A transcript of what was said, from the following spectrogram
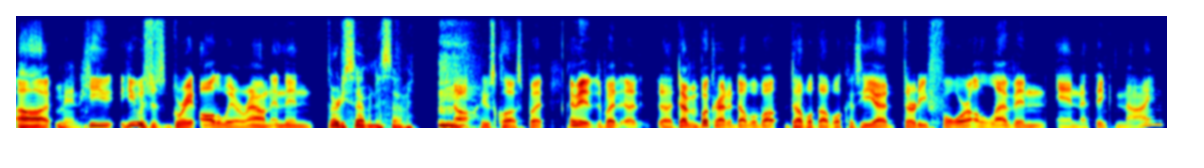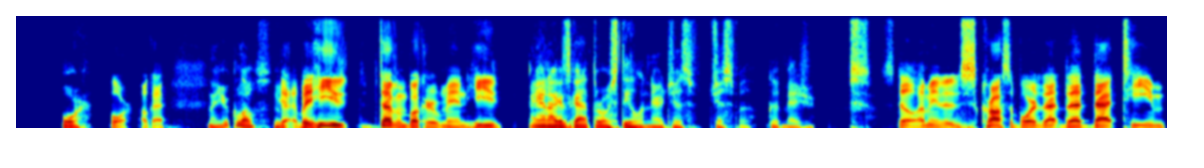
Uh man, he he was just great all the way around and then 37 to 7 no, he was close, but I mean, but uh, uh, Devin Booker had a double double double because he had 34, 11, and I think nine, four, four. Okay, no, you're close. Yeah, but he Devin Booker, man, he and I just got to throw a steal in there just just for good measure. Still, I mean, it's across the board that that that team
